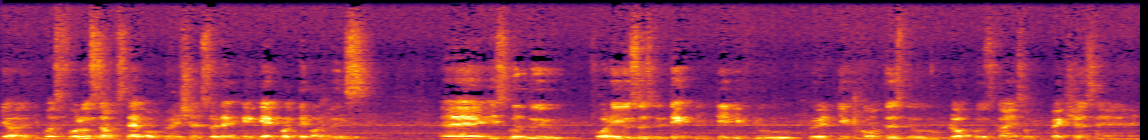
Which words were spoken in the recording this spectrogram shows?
yeah, you must follow some step of prevention so that you can get protected always. And it's good to for the users to take initiative to preventive counters to block those kinds of infections and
